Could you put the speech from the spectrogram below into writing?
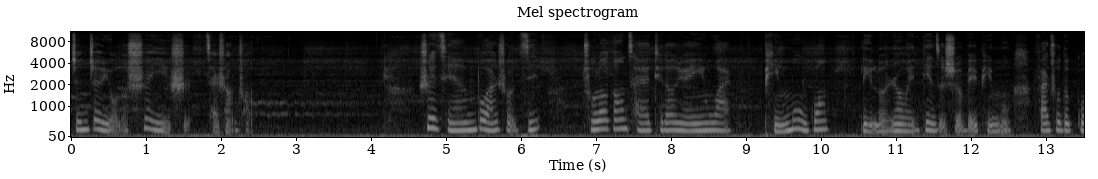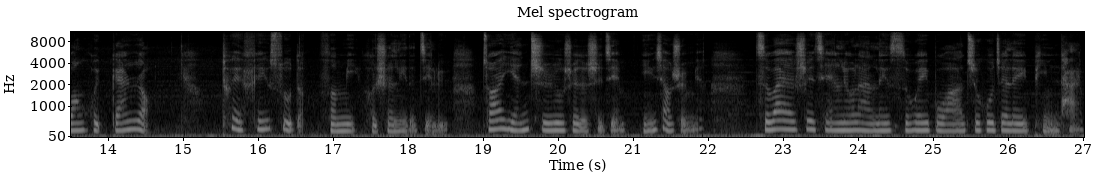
真正有了睡意时才上床。睡前不玩手机，除了刚才提到的原因外，屏幕光理论认为电子设备屏幕发出的光会干扰。褪黑素的分泌和生理的节律，从而延迟入睡的时间，影响睡眠。此外，睡前浏览类似微博啊、知乎这类平台，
